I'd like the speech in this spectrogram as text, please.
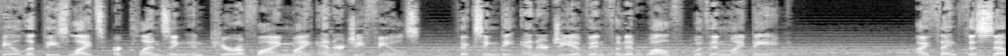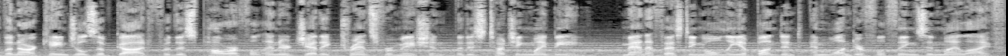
feel that these lights are cleansing and purifying my energy fields, fixing the energy of infinite wealth within my being. I thank the seven archangels of God for this powerful energetic transformation that is touching my being manifesting only abundant and wonderful things in my life.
